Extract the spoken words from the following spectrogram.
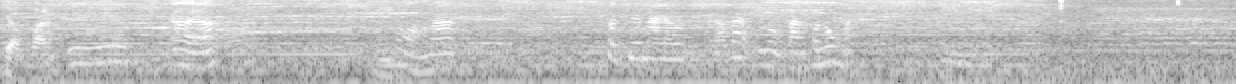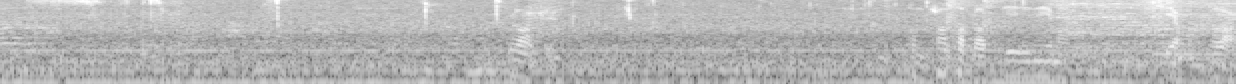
เสียวฟันอืมอร่อยเนาะหอมมากสดชื่นมากแล้วแล้วแบบขนมปังเขานุ่มอะอร่อยจริงผมชอบสับปะรดที่นี่มากเยี่ยมอร่อย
